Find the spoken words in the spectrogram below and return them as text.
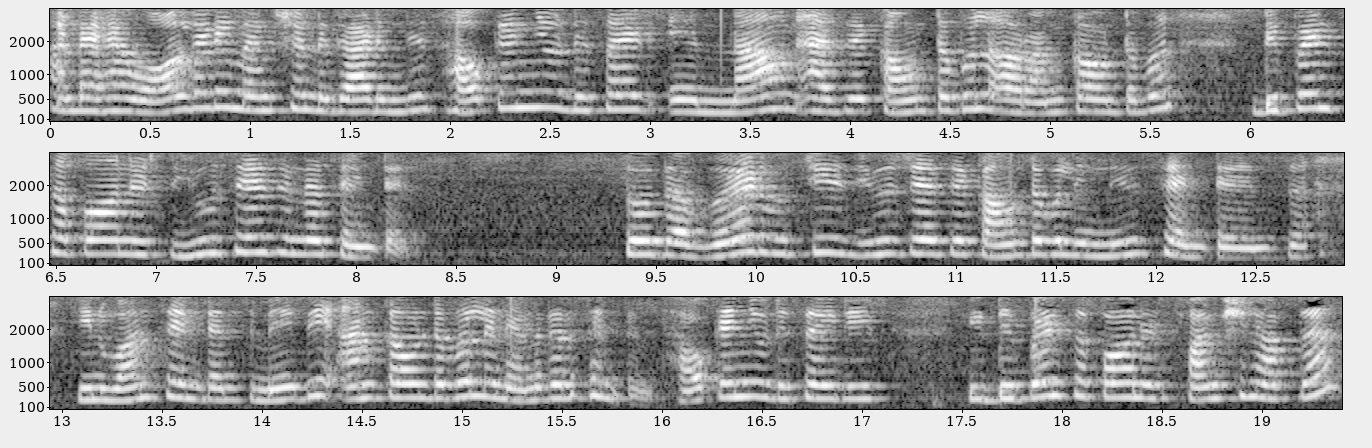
and I have already mentioned regarding this how can you decide a noun as a countable or uncountable depends upon its usage in the sentence. So the word which is used as a countable in this sentence in one sentence may be uncountable in another sentence. How can you decide it? It depends upon its function of the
